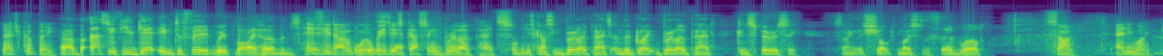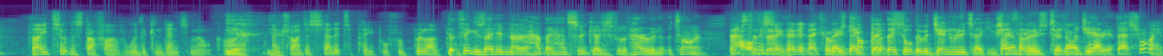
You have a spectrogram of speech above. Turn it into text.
That could be. Uh, but that's if you get interfered with by Herman's Head. If you don't, we'll be because, uh, discussing Brillo pads. We'll be discussing Brillo pads and the great Brillo pad conspiracy, something that shocked most of the third world. So, anyway, they took the stuff over with the condensed milk, Yeah, right? And tried to sell it to people for Brillo. But the thing is, they didn't know how they had suitcases full of heroin at the time. That's the obviously thing. they didn't. They thought it they, was they, they, they thought they were generally taking They thought it shampoos was- to Nigeria. Yeah, that's right.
